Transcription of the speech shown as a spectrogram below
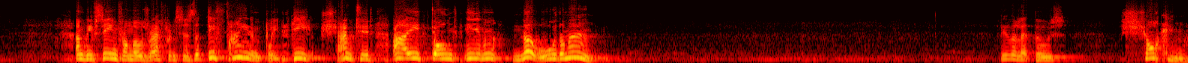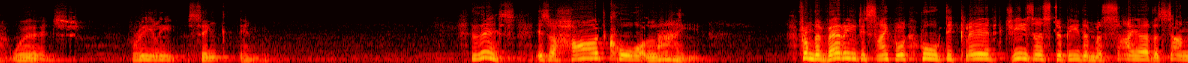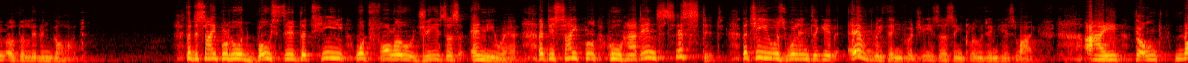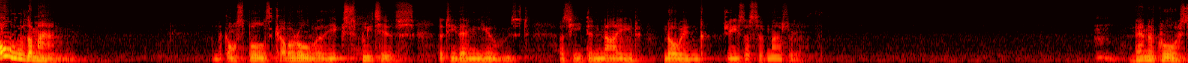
And we've seen from those references that defiantly he shouted, I don't even know the man. Have you ever let those shocking words really sink in? This is a hardcore lie from the very disciple who declared Jesus to be the Messiah, the Son of the living God. The disciple who had boasted that he would follow Jesus anywhere. A disciple who had insisted that he was willing to give everything for Jesus, including his life. I don't know the man. And the Gospels cover over the expletives that he then used as he denied knowing Jesus of Nazareth. Then, of course,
